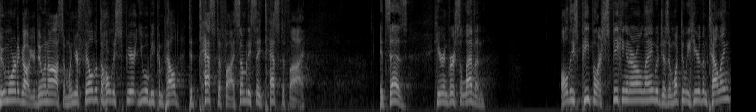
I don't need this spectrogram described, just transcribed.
Two more to go. You're doing awesome. When you're filled with the Holy Spirit, you will be compelled to testify. Somebody say, testify. It says here in verse 11, all these people are speaking in our own languages, and what do we hear them telling?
